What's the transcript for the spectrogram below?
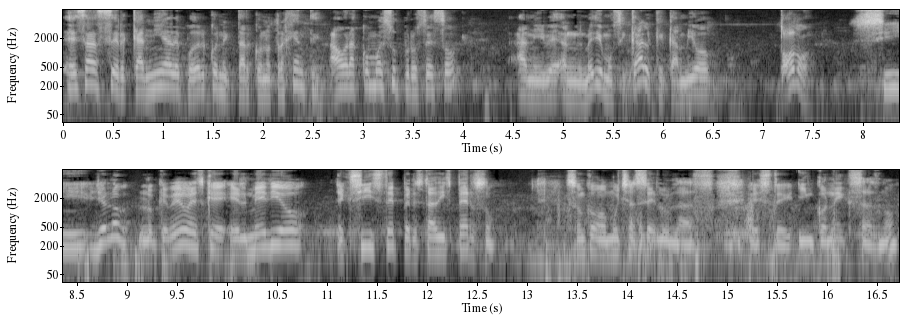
esa cercanía de poder conectar con otra gente. Ahora, ¿cómo es su proceso a nivel, en el medio musical que cambió todo? Sí, yo lo, lo que veo es que el medio existe, pero está disperso. Son como muchas células este, inconexas, ¿no?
